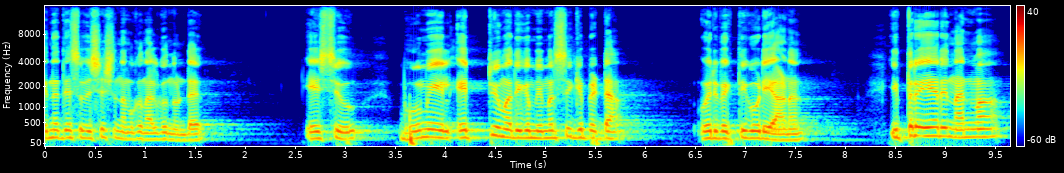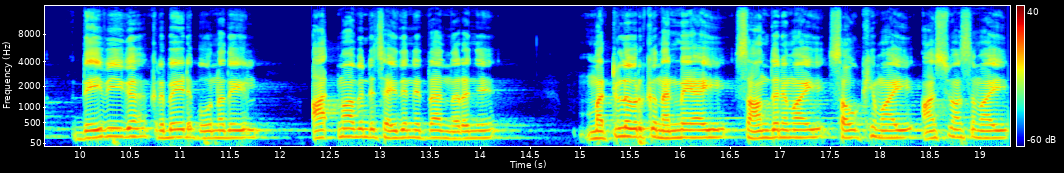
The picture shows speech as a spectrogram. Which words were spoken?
ഇന്നത്തെ സുവിശേഷം നമുക്ക് നൽകുന്നുണ്ട്. യേശു ഭൂമിയിൽ ഏറ്റവും അധികം വിമർശിക്കപ്പെട്ട ഒരു വ്യക്തി കൂടിയാണ്. ഇത്രയേറെ നന്മ ദൈവിക കൃപയുടെ പൂർണതയിൽ ആത്മാവിന്റെ ചൈതന്യത്താൽ നിറഞ്ഞ് മറ്റുള്ളവർക്ക് നന്മയായി സാന്ത്വനമായി സൗഖ്യമായി ആശ്വാസമായി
